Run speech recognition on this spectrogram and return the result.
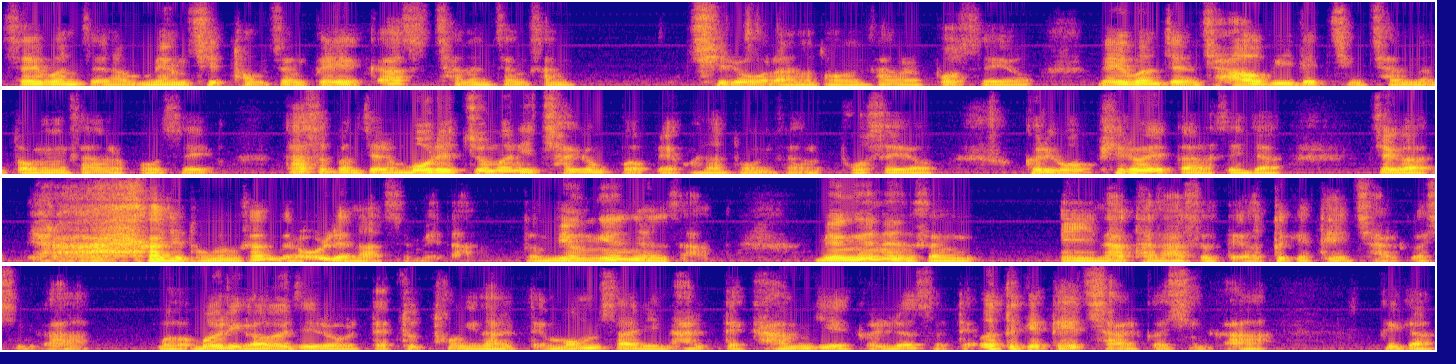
세 번째는 명치 통증 배에 가스 차는 증상 치료라는 동영상을 보세요. 네 번째는 좌우 비대칭 찾는 동영상을 보세요. 다섯 번째는 모래주머니 착용법에 관한 동영상을 보세요. 그리고 필요에 따라서 이제 제가 여러 가지 동영상들을 올려놨습니다. 또 명현현상, 명현현상이 나타났을 때 어떻게 대처할 것인가, 뭐 머리가 어지러울 때, 두통이 날 때, 몸살이 날 때, 감기에 걸렸을 때 어떻게 대처할 것인가. 그러니까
